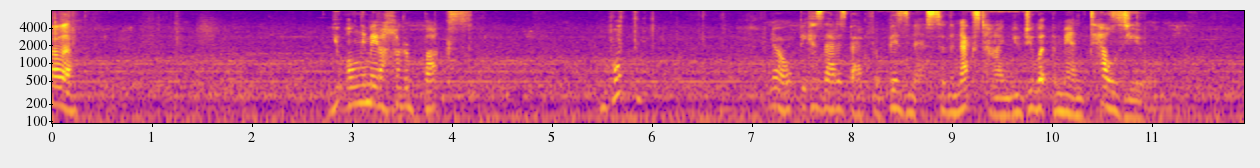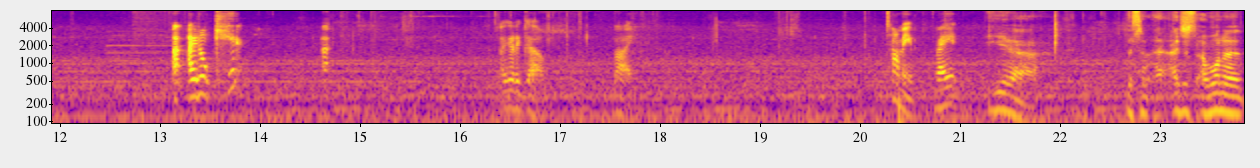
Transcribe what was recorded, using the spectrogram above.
Hello. You only made a hundred bucks? What the? No, because that is bad for business. So the next time you do what the man tells you. I, I don't care. I, I gotta go. Bye. Tommy, right? Yeah. Listen, I, I just I want to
